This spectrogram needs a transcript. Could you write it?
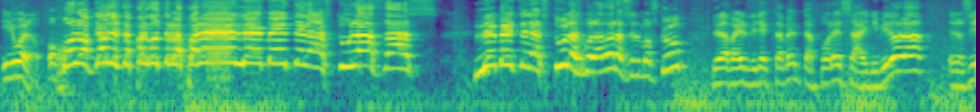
Y bueno, ¡ojo! Lo acaba de destapar contra la pared Le mete las tulazas le mete las tulas voladoras el Moscú Y ahora va a ir directamente a por esa inhibidora. Eso sí,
